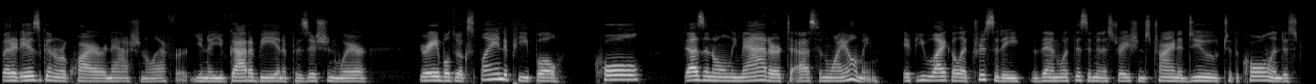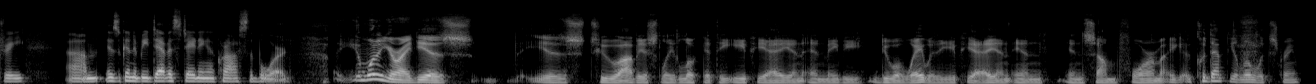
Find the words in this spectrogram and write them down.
But it is going to require a national effort. You know, you've got to be in a position where you're able to explain to people coal doesn't only matter to us in Wyoming. If you like electricity, then what this administration is trying to do to the coal industry um, is going to be devastating across the board. One of your ideas is to obviously look at the EPA and, and maybe do away with the EPA in, in, in some form. Could that be a little extreme?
